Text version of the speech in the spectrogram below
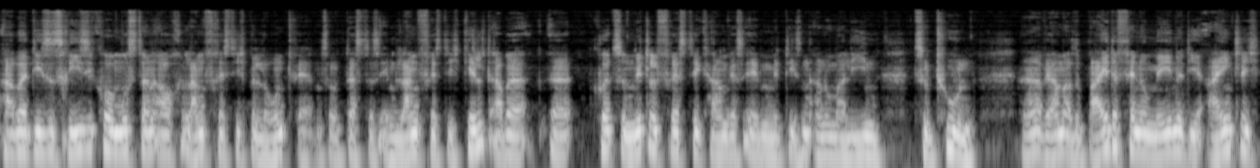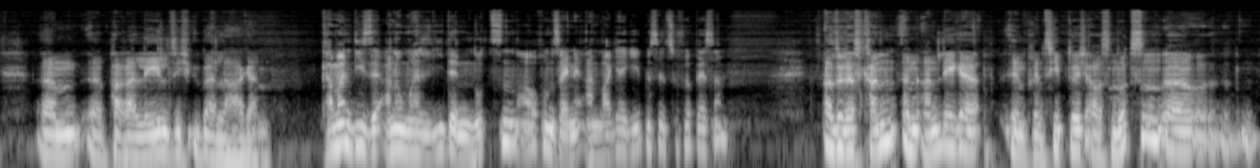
aber dieses Risiko muss dann auch langfristig belohnt werden, so dass das eben langfristig gilt. Aber äh, kurz- und mittelfristig haben wir es eben mit diesen Anomalien zu tun. Ja, wir haben also beide Phänomene, die eigentlich ähm, äh, parallel sich überlagern. Kann man diese Anomalie denn nutzen, auch um seine Anlageergebnisse zu verbessern? Also das kann ein Anleger im Prinzip durchaus nutzen.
